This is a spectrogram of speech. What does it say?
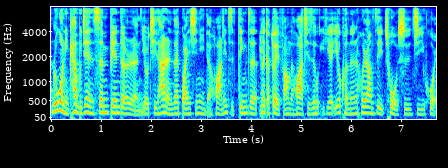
如果你看不见身边的人有其他人在关心你的话，你只盯着那个对方的话，其实也有可能会让自己错失机会。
